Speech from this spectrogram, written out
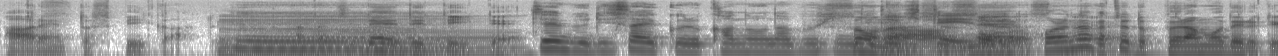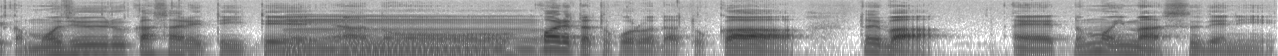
パーレントスピーカーという形で出ていて。全部リサイクル可能な部品でできている、ね、これなんかちょっとプラモデルというかモジュール化されていてあの壊れたところだとか例えば、えー、ともう今すでに、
